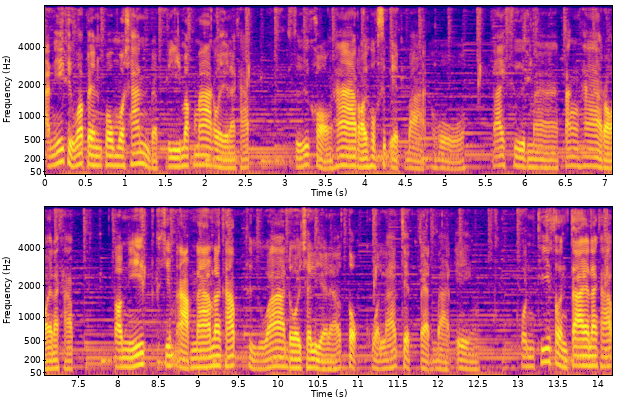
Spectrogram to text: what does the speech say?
อันนี้ถือว่าเป็นโปรโมชั่นแบบดีมากๆเลยนะครับ ซื้อของ 561 บาท โอ้โห ได้คืนมาตั้ง 500 นะครับ ตอนนี้ครีมอาบน้ำนะครับ ถือว่าโดยเฉลี่ยแล้วตกขวดละ 7-8 บาทเอง คนที่สนใจนะครับ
